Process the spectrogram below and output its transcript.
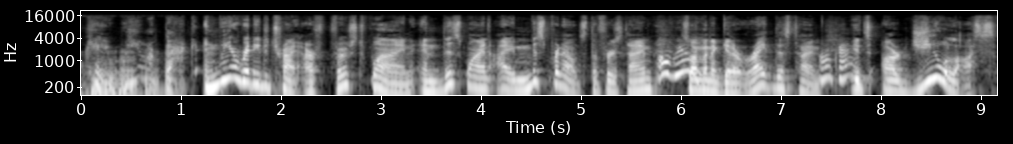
Okay, mm-hmm, we are mm-hmm. back and we are ready to try our first wine. And this wine I mispronounced the first time. Oh, really? So I'm going to get it right this time. Okay. It's Argiolas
